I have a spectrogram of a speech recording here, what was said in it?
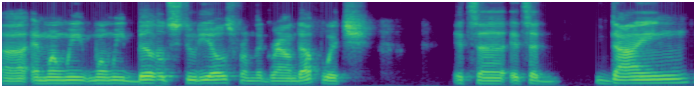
uh, and when we when we build studios from the ground up, which it's a it's a dying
